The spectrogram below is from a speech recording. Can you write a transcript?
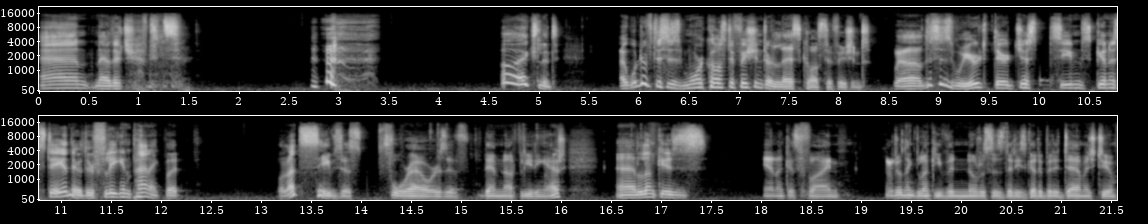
And now they're trapped inside. oh, excellent. I wonder if this is more cost efficient or less cost efficient. Well, this is weird. They're just seems gonna stay in there. They're fleeing in panic, but well, that saves us four hours of them not bleeding out. Uh, Lunk is... Yeah, Lunk is fine. I don't think Lunk even notices that he's got a bit of damage to him.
